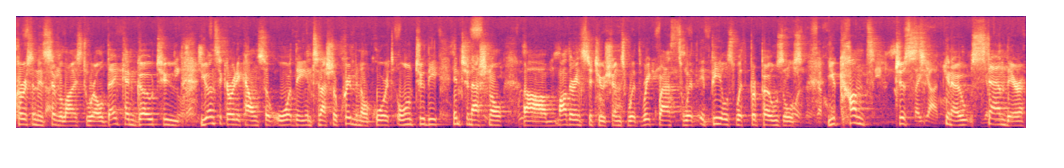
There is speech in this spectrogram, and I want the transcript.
person in civilized world, they can go to UN Security Council or the International Criminal Court or to the international um, other institutions with requests, with appeals, with proposals. You can't just you know stand there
